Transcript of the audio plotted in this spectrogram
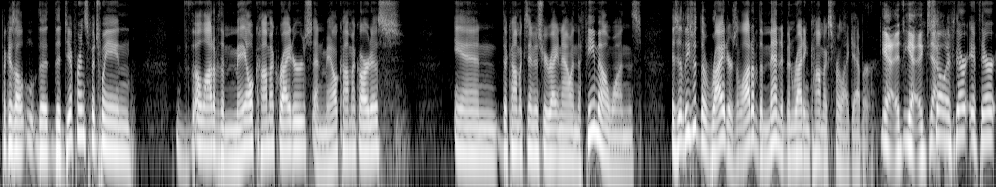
because the the difference between a lot of the male comic writers and male comic artists in the comics industry right now and the female ones is at least with the writers, a lot of the men have been writing comics for like ever. Yeah, it, yeah, exactly. So if they're if they're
